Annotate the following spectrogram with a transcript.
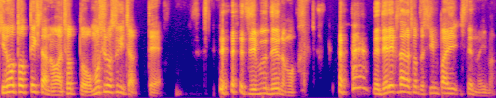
昨日撮ってきたのはちょっと面白すぎちゃって、自分で言うのも。で、ディレクターがちょっと心配してんの、今。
